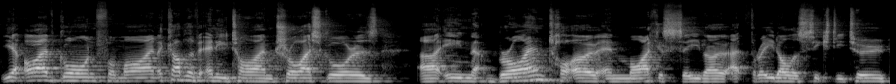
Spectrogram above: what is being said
Yeah, I've gone for mine. A couple of anytime try scorers uh, in Brian To'o and Maika Sivo at $3.62.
